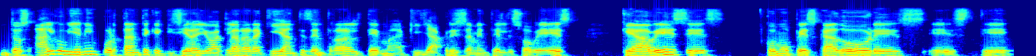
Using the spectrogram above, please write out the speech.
Entonces, algo bien importante que quisiera yo aclarar aquí antes de entrar al tema, aquí ya precisamente el de es que a veces como pescadores, este,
